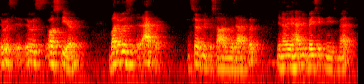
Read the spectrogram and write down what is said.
it was it was austere, but it was adequate. And certainly, prasadam was adequate. You know, you had your basic needs met,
